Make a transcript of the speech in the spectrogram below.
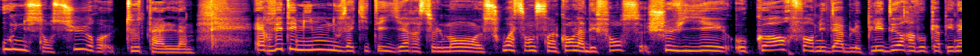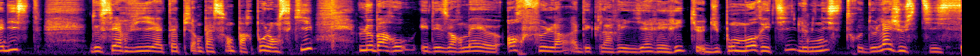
ou une censure totale. Hervé Temim nous a quittés hier à seulement 65 ans. La défense chevillée au corps, formidable plaideur, avocat pénaliste, de Servier à tapis en passant par Polanski. Le barreau est désormais euh, orphelin, a déclaré hier Éric Dupont-Moretti, le ministre de la Justice.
